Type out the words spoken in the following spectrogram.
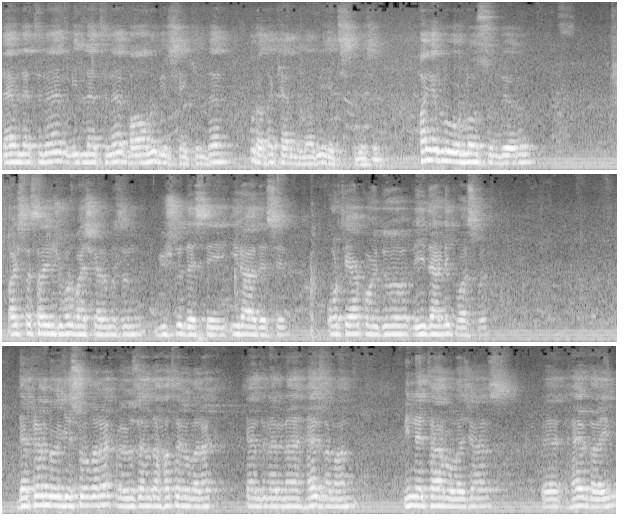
devletine, milletine bağlı bir şekilde burada kendilerini yetiştirecek. Hayırlı uğurlu olsun diyorum. Başta Sayın Cumhurbaşkanımızın güçlü desteği, iradesi, ortaya koyduğu liderlik vasfı, deprem bölgesi olarak ve özelde Hatay olarak kendilerine her zaman minnettar olacağız ve her daim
